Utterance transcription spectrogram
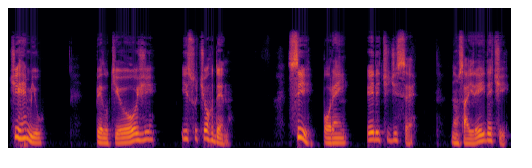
te remiu. Pelo que hoje isso te ordeno. Se, porém, ele te disser: Não sairei de ti,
